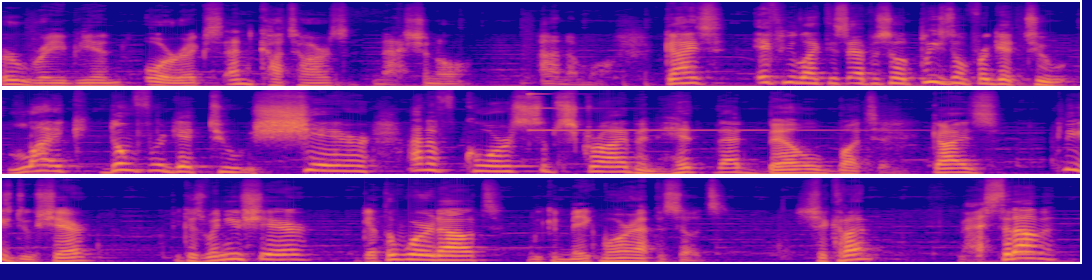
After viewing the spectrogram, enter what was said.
Arabian Oryx and Qatar's national animal. Guys, if you like this episode, please don't forget to like, don't forget to share, and of course, subscribe and hit that bell button. Guys, please do share, because when you share, get the word out, we can make more episodes. Shukran, مع السلامة.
